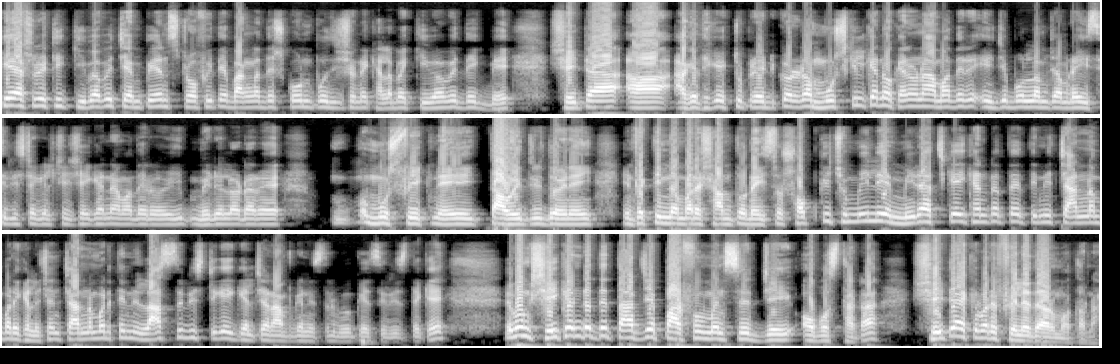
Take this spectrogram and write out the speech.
মিরাজকে আসলে ঠিক কীভাবে চ্যাম্পিয়ন্স ট্রফিতে বাংলাদেশ কোন পজিশনে খেলাবে, কীভাবে দেখবে, সেটা আগে থেকে একটু প্রেডিক্ট করাটা মুশকিল কেন? কেননা আমাদের এই যে বললাম যে আমরা এই সিরিজটা খেলছি সেখানে আমাদের ওই মিডল অর্ডারে মুশফিক নেই, তাওহিদ হৃদয় নেই ইনফ্যাক্ট তিন নম্বরে শান্ত নেই। সো সব কিছু মিলিয়ে মিরাজকে এইখানটাতে তিনি চার নম্বরে খেলেছেন। চার নম্বরে তিনি লাস্ট সিরিজ থেকেই খেলছেন আফগানিস্তানের বিপক্ষে সিরিজ থেকে। এবং সেইখানটাতে তার যে পারফরমেন্সের যে অবস্থাটা, সেটা একেবারে ফেলে দেওয়ার মতো না।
